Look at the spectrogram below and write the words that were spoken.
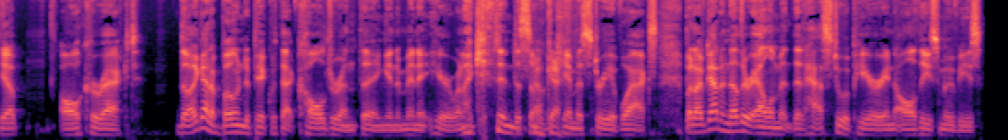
yep, all correct. Though I got a bone to pick with that cauldron thing in a minute here when I get into some okay. of the chemistry of wax. But I've got another element that has to appear in all these movies,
